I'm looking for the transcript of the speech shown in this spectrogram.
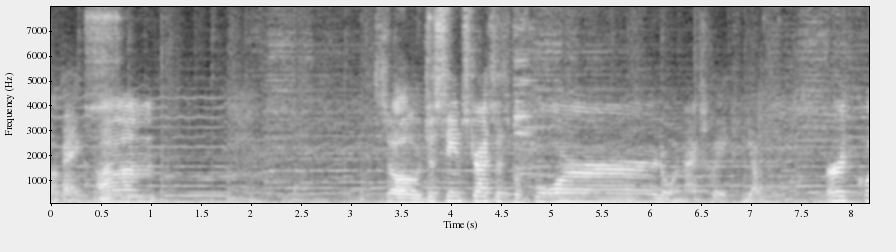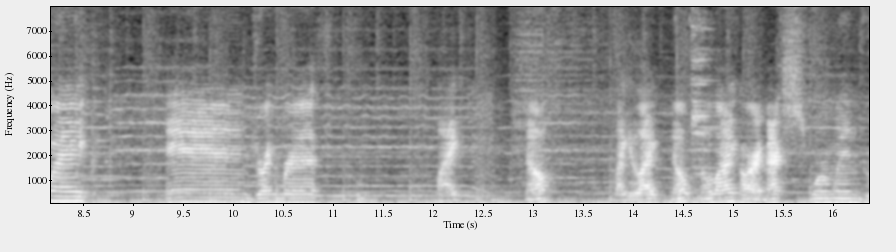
Okay, um... So, just same strats as before. Don't want Max Quake. Yep. Earthquake. And Dragon Breath. Like. No? Like it like? Nope, no like. Alright, Max Whirlwind,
